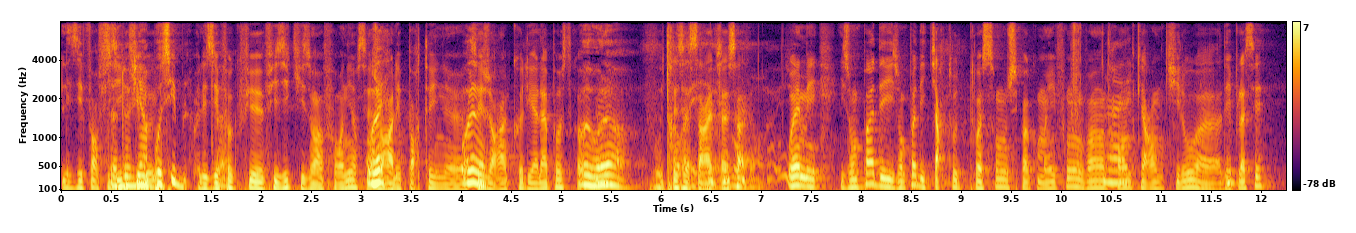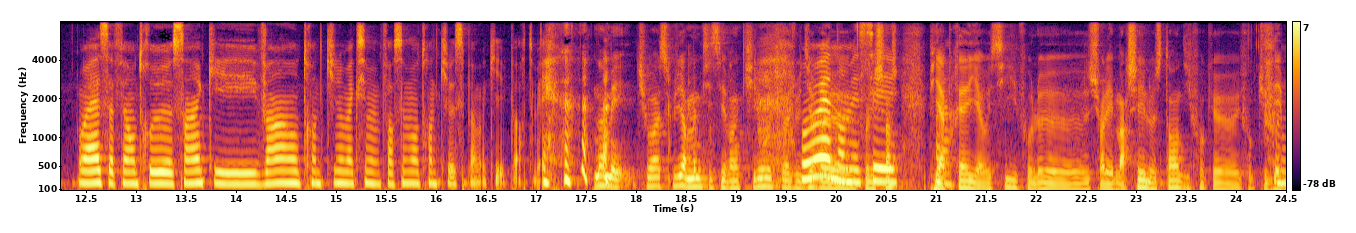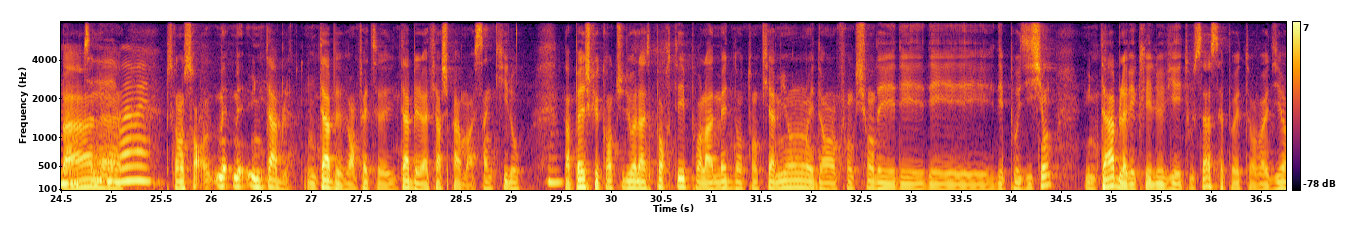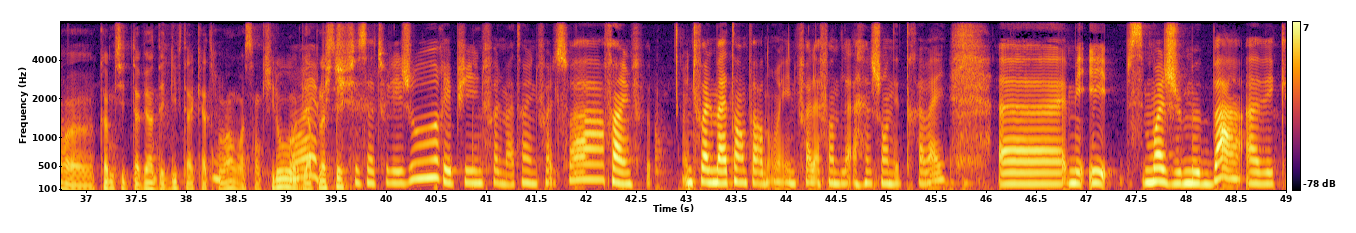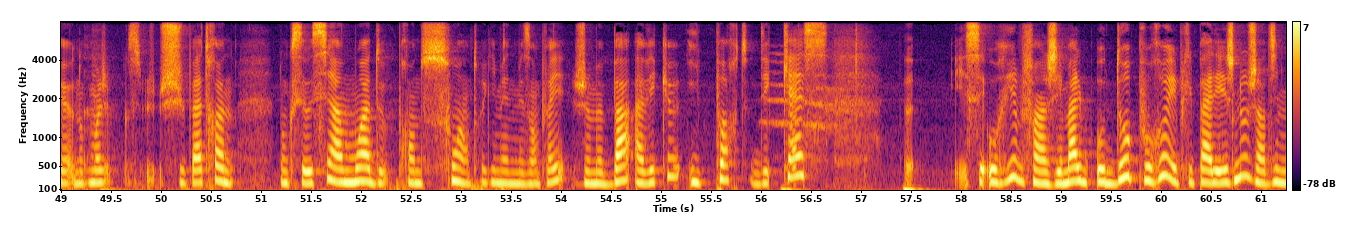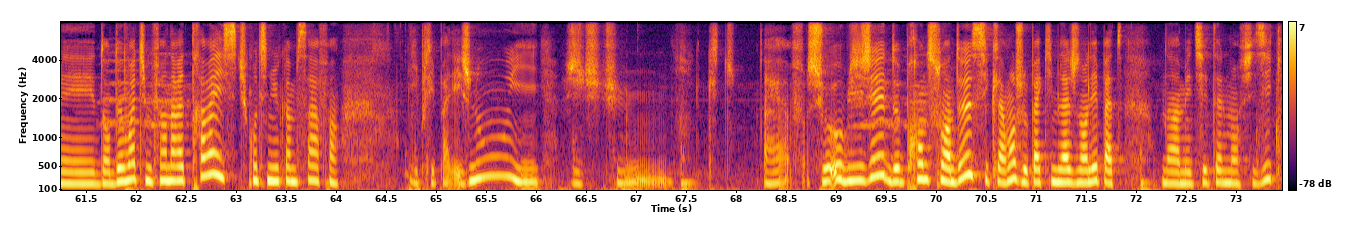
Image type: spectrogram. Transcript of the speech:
Les efforts physiques. Ça devient impossible. Les efforts physiques qu'ils ont à fournir, c'est genre aller porter une, genre un colis à la poste. Quoi. Ouais, voilà. Après, ça s'arrête à ça. Ouais, mais ils n'ont pas, des, ils ont pas des cartos de poisson, je sais pas comment ils font, 20, 30, 40 kilos à déplacer. Ouais, ça fait entre 5 et 20, 30 kilos maximum. Forcément, 30 kilos, c'est pas moi qui les porte. Mais... non, mais tu vois ce que je veux dire, même si c'est 20 kilos, tu vois, je veux dire, ouais, non, euh, mais faut les Puis après, il y a aussi, il faut le, sur les marchés, le stand, il faut que, il faut que tu déballes. Euh, ouais, parce qu'on une table, une table, en fait, une table, elle va faire, je sais pas moi, 5 kilos. Mm. N'empêche que quand tu dois la porter pour la mettre dans ton camion et dans, en fonction des, des, des, des positions, une table avec les leviers et tout ça, ça peut être, on va dire, euh, comme si tu avais un deadlift à 80 ou à 100 kilos bien placé. tu fais ça tous les jours, et puis une fois le matin, une fois le soir, enfin une fois, le matin, pardon, et une fois à la fin de la journée de travail. Euh, mais et, moi, je me bats avec. Euh, donc moi, je, suis patronne. Donc c'est aussi à moi de prendre soin entre guillemets de mes employés. Je me bats avec eux. Ils portent des caisses c'est horrible. Enfin, j'ai mal au dos pour eux et plient pas les genoux. Je leur dis, mais dans deux mois, tu me fais un arrêt de travail si tu continues comme ça. Enfin, il plie pas les genoux, je, suis obligée de prendre soin d'eux si clairement je veux pas qu'ils me lâchent dans les pattes. On a un métier tellement physique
